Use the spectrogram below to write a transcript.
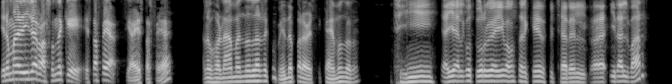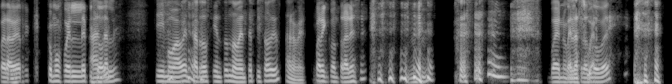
Yo nomás le di la razón de que está fea. Si ah, está fea. A lo mejor nada más nos la recomienda para ver si caemos, ¿verdad? Sí, hay algo turbio ahí. Vamos a tener que escuchar el. ah, ir al bar para Sí. ver cómo fue el episodio. Ándale. Sí, me voy a aventar 290 episodios para ver. Para encontrar ese. Bueno, Buena mientras lo ves.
